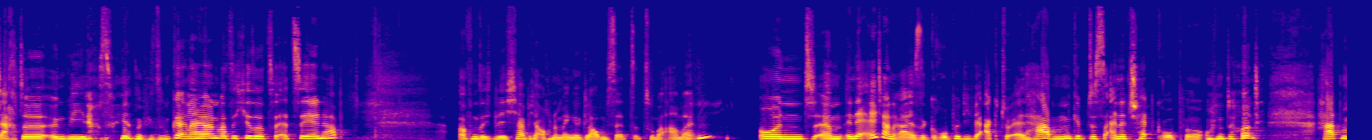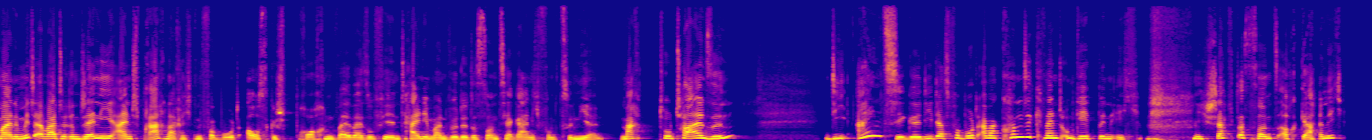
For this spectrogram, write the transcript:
Dachte irgendwie, dass ja sowieso keiner hören, was ich hier so zu erzählen habe. Offensichtlich habe ich auch eine Menge Glaubenssätze zu bearbeiten. Und ähm, in der Elternreisegruppe, die wir aktuell haben, gibt es eine Chatgruppe. Und dort hat meine Mitarbeiterin Jenny ein Sprachnachrichtenverbot ausgesprochen, weil bei so vielen Teilnehmern würde das sonst ja gar nicht funktionieren. Macht total Sinn. Die einzige, die das Verbot aber konsequent umgeht, bin ich. Ich schaffe das sonst auch gar nicht,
